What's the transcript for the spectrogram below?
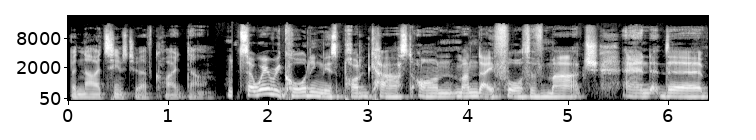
but now it seems to have quieted down. So we're recording this podcast on Monday, 4th of March, and the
